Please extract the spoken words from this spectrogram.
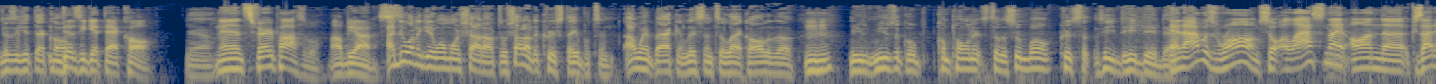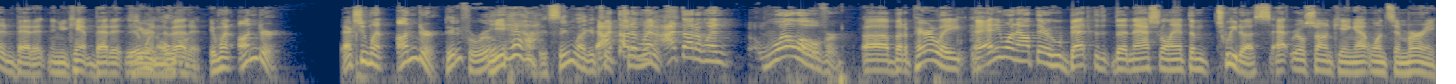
Does he get that call? does he get that call? Yeah. And it's very possible. I'll be honest. I do want to give one more shout out though. Shout out to Chris Stapleton. I went back and listened to like all of the Mm-hmm. mu- musical components to the Super Bowl. Chris, he he did that. And I was wrong. So uh, last night on the because I didn't bet it, and you can't bet it Yeah, it here in Nevada. over. It went under. It actually went under. did it for real? Yeah. It seemed like it. I thought 10 it went. I thought it went well over. Uh, but apparently, anyone out there who bet the, the national anthem, tweet us at Real Sean King at One Tim Murray.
